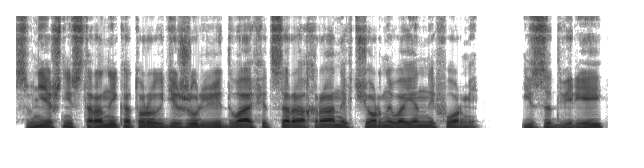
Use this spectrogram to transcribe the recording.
с внешней стороны которых дежурили два офицера охраны в черной военной форме. Из-за дверей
